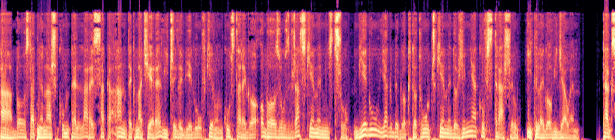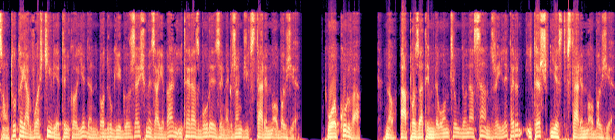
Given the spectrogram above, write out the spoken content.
A bo ostatnio nasz kumpel Laresaka Antek Macierewicz wybiegł w kierunku starego obozu z wrzaskiem mistrzu. Biegł jakby go kto tłuczkiem do ziemniaków straszył, i tyle go widziałem. Tak są tutaj a właściwie tylko jeden bo drugiego żeśmy zajebali i teraz Buryzynek rządzi w starym obozie. Ło kurwa. No, a poza tym dołączył do nas Andrzej Leper i też jest w starym obozie.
